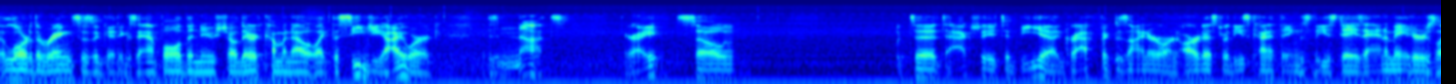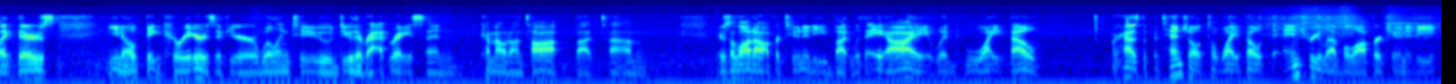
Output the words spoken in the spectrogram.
lord of the rings is a good example the new show they're coming out like the cgi work is nuts right? So to, to actually to be a graphic designer or an artist or these kind of things these days animators like there's you know big careers if you're willing to do the rat race and come out on top but um, there's a lot of opportunity but with ai it would wipe out or has the potential to wipe out the entry level opportunity.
